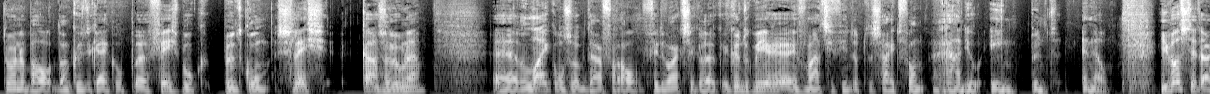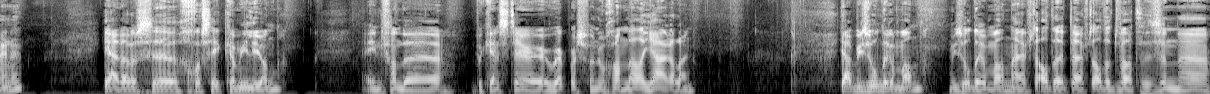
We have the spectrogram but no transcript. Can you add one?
Doornbal, dan kunt u kijken op uh, facebook.com slash Casaluna. Uh, like ons ook daar vooral, vinden we hartstikke leuk. U kunt ook meer informatie vinden op de site van radio1.nl. Wie was dit, Arne? Ja, dat was uh, José Chameleon. Een van de bekendste rappers van Oeganda, al jarenlang. Ja, bijzondere man. Bijzondere man. Hij heeft altijd, hij heeft altijd wat. Is een, uh,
